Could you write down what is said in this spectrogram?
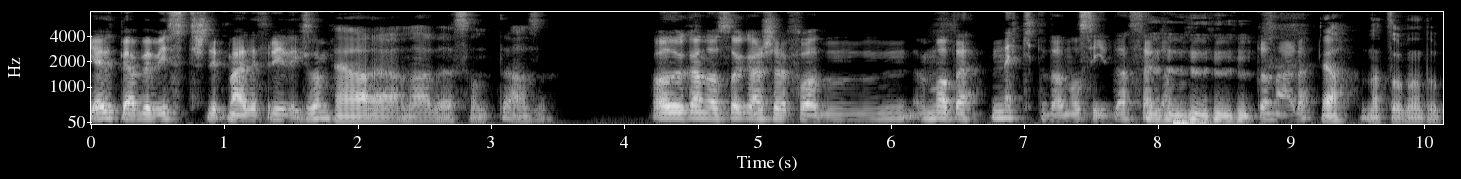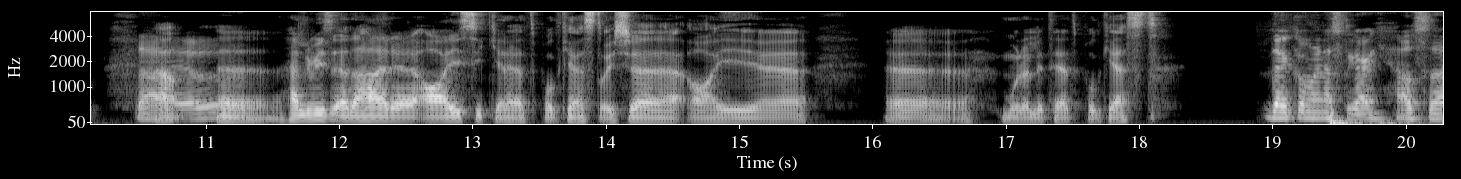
'hjelp, jeg er bevisst, slipp meg det fri', liksom. Ja, ja, nei, det er sant, det, altså. Og du kan også kanskje få den på en måte nekte den å si det, selv om den er det. Ja, nettopp, nettopp. Ja. jo Uh, heldigvis er det her eh, AI-sikkerhet-podkast, og ikke AI-moralitet-podkast. Det kommer neste gang. Altså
